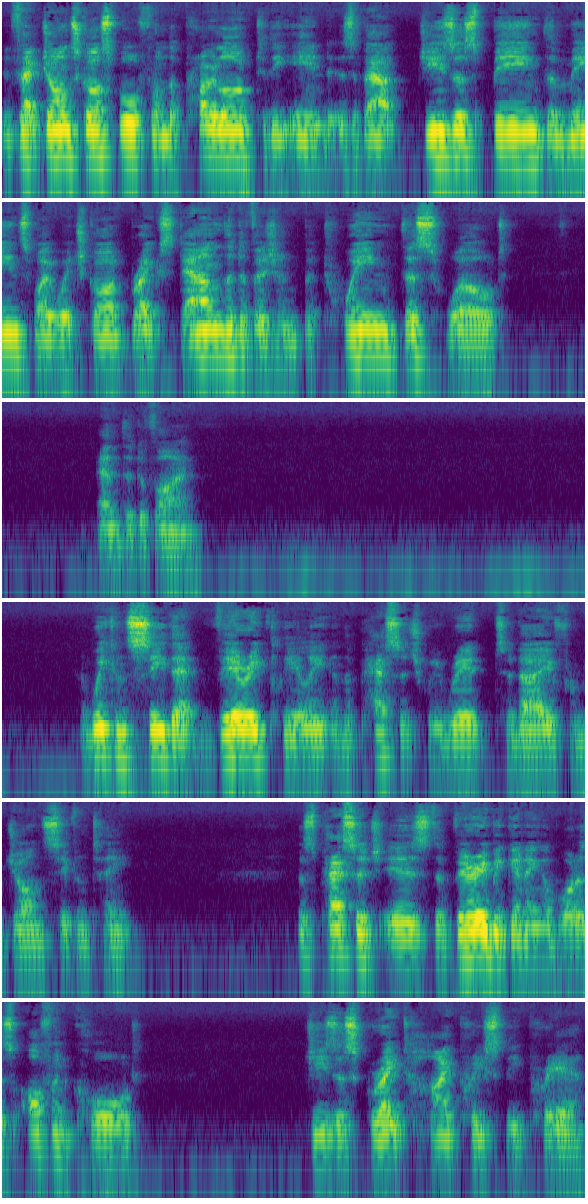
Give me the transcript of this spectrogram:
In fact, John's Gospel, from the prologue to the end, is about Jesus being the means by which God breaks down the division between this world and the divine. And we can see that very clearly in the passage we read today from John 17. This passage is the very beginning of what is often called Jesus' great high priestly prayer.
